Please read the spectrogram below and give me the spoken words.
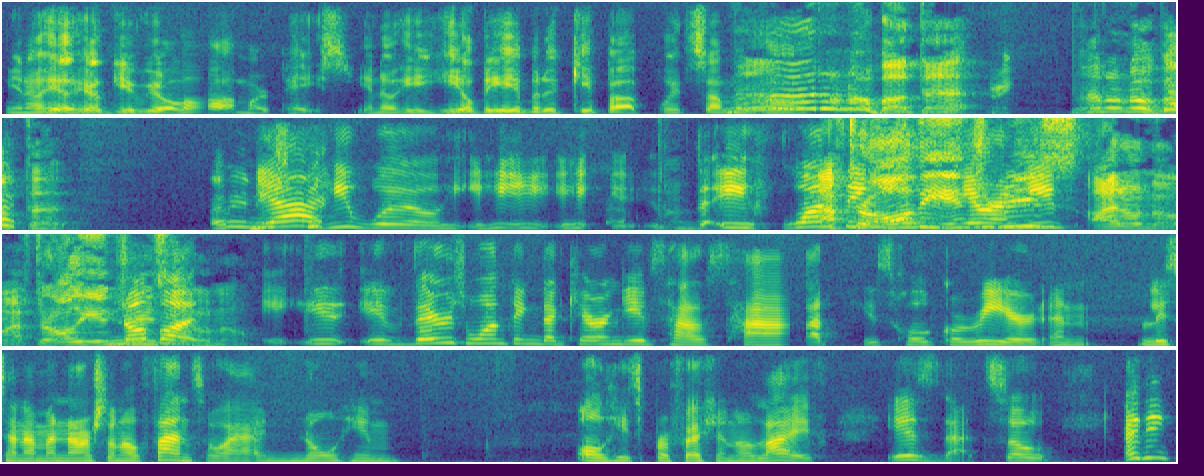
You know, he'll he'll give you a lot more pace. You know, he he'll be able to keep up with some No, of the. I don't know about that. I don't know about that. I mean, Yeah, good. he will. He, he, he, if one After thing all the injuries, Gibbs- I don't know. After all the no, injuries, but I don't know. i- if there's one thing that Kieran Gibbs has had his whole career, and listen, I'm an Arsenal fan, so I know him all his professional life, is that. So I think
